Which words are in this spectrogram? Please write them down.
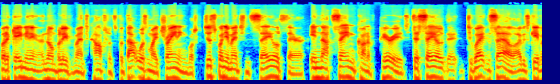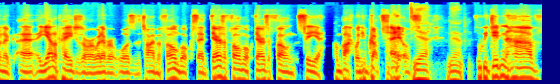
but it gave me an unbelievable amount of confidence. But that was my training. But just when you mentioned sales there in that same kind of period to sale to go out and sell i was given a, a yellow pages or whatever it was at the time a phone book said there's a phone book there's a phone see ya come back when you've got sales yeah yeah we didn't have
